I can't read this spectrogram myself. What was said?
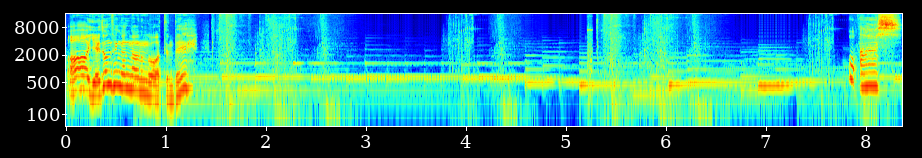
아 예전 생각나는 것 같은데 아씨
